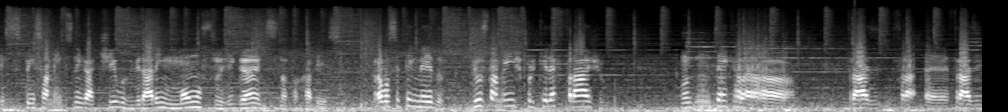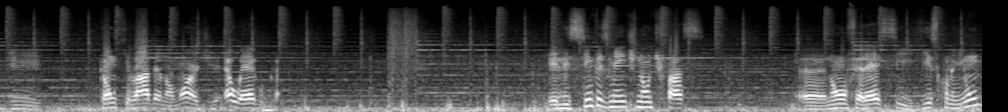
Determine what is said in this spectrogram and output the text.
esses pensamentos negativos virarem monstros gigantes na tua cabeça. Para você ter medo, justamente porque ele é frágil. Não, não tem aquela frase, fra, é, frase de cão que lada não morde? É o ego, cara. Ele simplesmente não te faz, é, não oferece risco nenhum,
